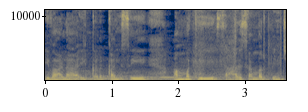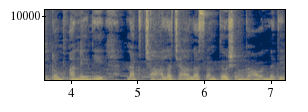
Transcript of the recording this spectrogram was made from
ఇవాళ ఇక్కడ కలిసి అమ్మకి సారి సమర్పించటం అనేది నాకు చాలా చాలా సంతోషంగా ఉన్నది.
